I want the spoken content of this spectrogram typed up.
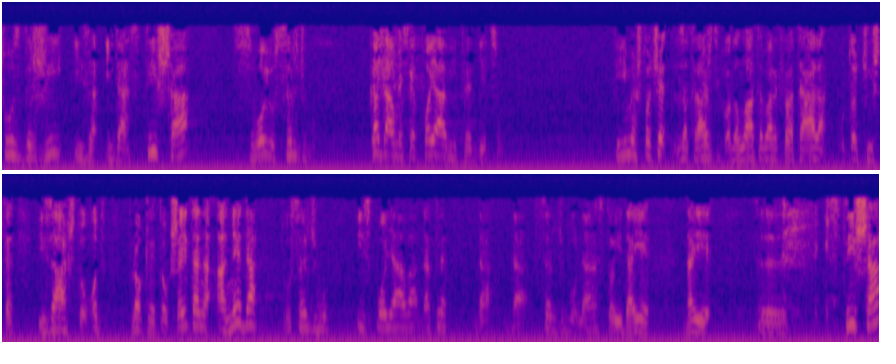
suzdrži i, za, i da stiša svoju srđbu. Kada mu se pojavi pred djecom time što će zatražiti od Allah te bareke ve taala utočište i zaštitu od prokletog šejtana a ne da tu srđbu ispoljava dakle da da srđbu nastoji da je da je e, stiša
